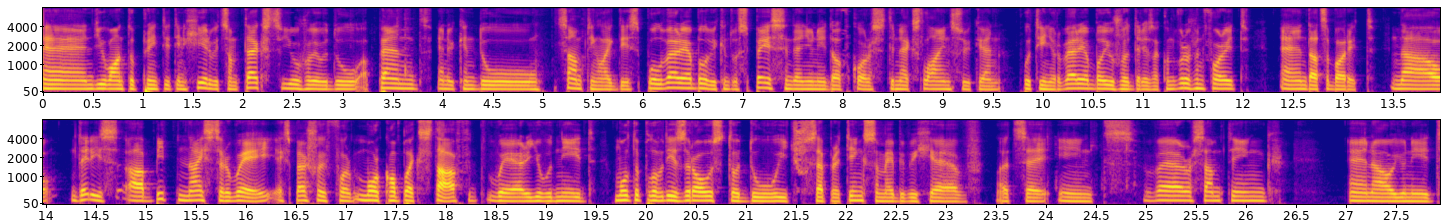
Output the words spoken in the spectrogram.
and you want to print it in here with some text, usually we do append and we can do something like this bool variable, we can do space and then you need of course the next line so you can put in your variable, usually there is a conversion for it and that's about it. Now there is a bit nicer way, especially for more complex stuff where you would need multiple of these rows to do each separate thing. So maybe we have, let's say int var something and now you need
